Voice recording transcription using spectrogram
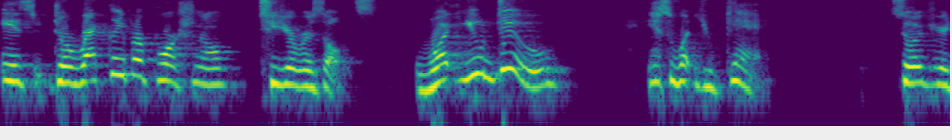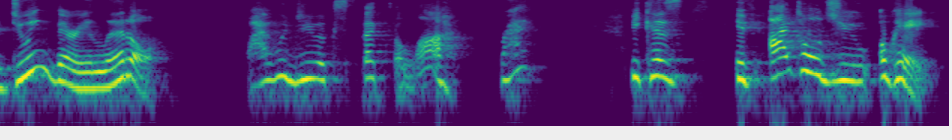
is directly proportional to your results. What you do is what you get. So if you're doing very little, why would you expect a lot? Right? Because if I told you, okay,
